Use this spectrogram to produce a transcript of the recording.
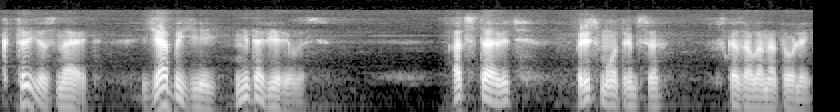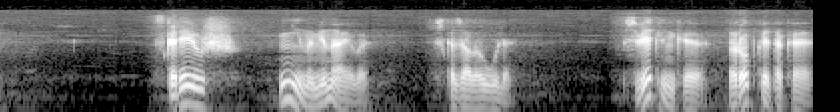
кто ее знает, я бы ей не доверилась. «Отставить, присмотримся», — сказал Анатолий. «Скорее уж Нина Минаева», — сказала Уля. «Светленькая, робкая такая».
